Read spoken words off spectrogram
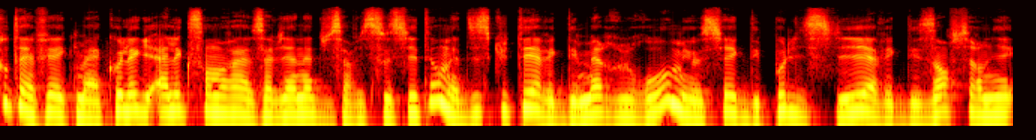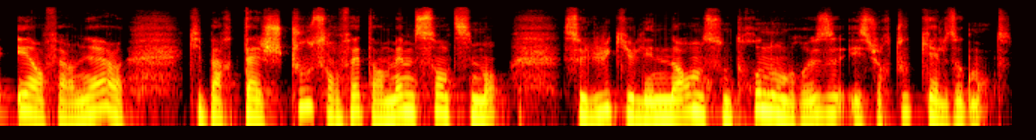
Tout à fait. Avec ma collègue Alexandra Saviana du service Société, on a discuté avec des maires ruraux, mais aussi avec des policiers, avec des infirmiers et infirmières qui partagent tous en fait un même sentiment, celui que les normes sont trop nombreuses et surtout qu'elles augmentent.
